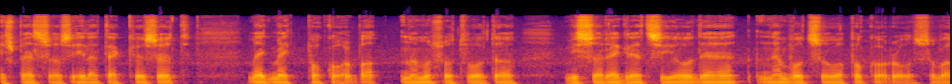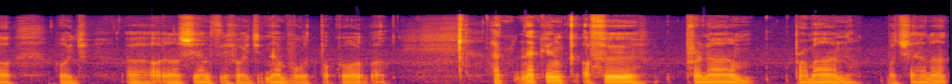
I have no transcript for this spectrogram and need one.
És persze az életek között megy-megy pokolba. Na most ott volt a visszaregressió, de nem volt szó a pokolról, szóval, hogy az azt jelenti, hogy nem volt pokolba. Hát nekünk a fő pranám, pramán, bocsánat,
